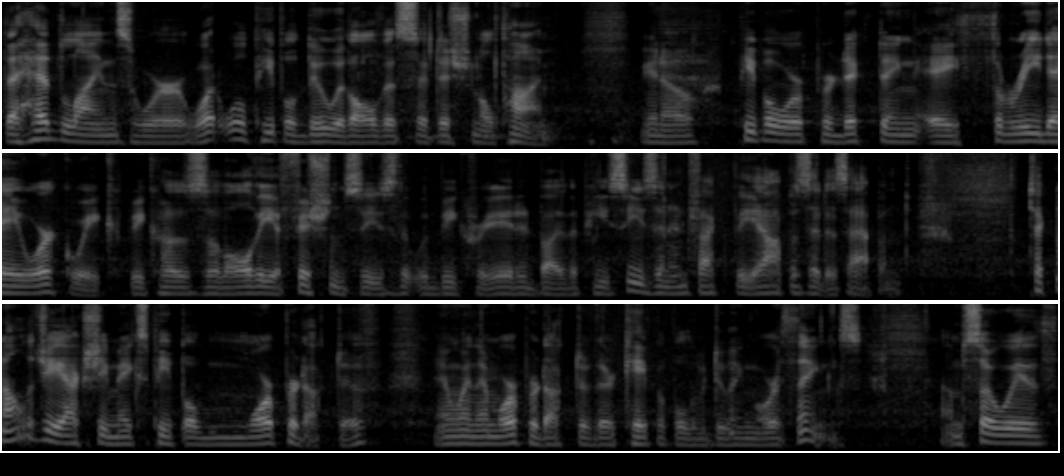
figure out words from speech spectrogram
the headlines were, what will people do with all this additional time? You know, people were predicting a three-day work week because of all the efficiencies that would be created by the PCs, and in fact, the opposite has happened. Technology actually makes people more productive, and when they're more productive, they're capable of doing more things. Um, so with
